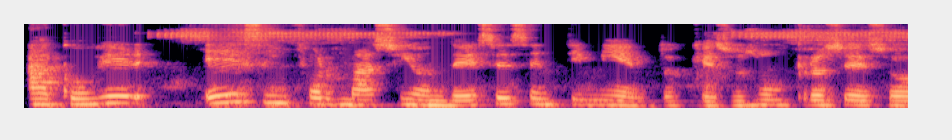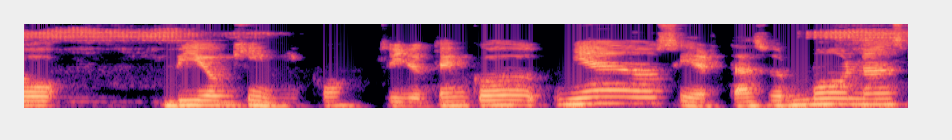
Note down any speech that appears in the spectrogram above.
a coger esa información de ese sentimiento, que eso es un proceso bioquímico. Si yo tengo miedo, ciertas hormonas,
